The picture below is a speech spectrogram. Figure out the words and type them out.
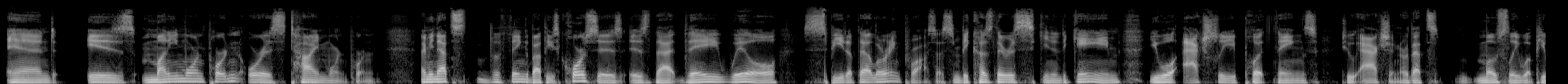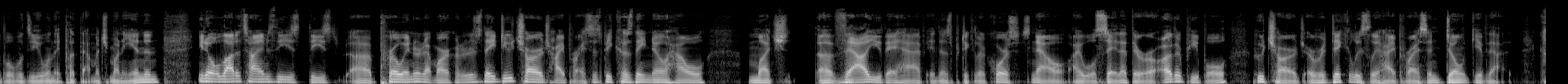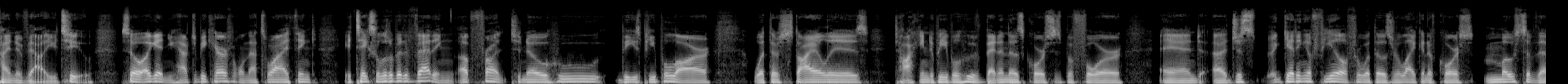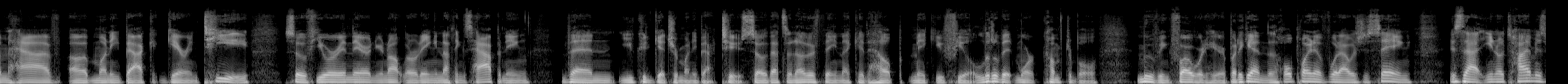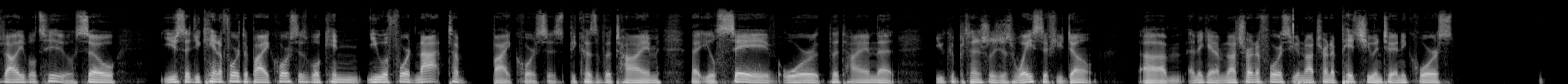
And is money more important or is time more important? I mean that's the thing about these courses is that they will speed up that learning process. And because there is skin in the game you will actually put things to action or that's mostly what people will do when they put that much money in. And you know a lot of times these these uh, pro internet marketers they do charge high prices because they know how much uh, value they have in those particular courses. Now, I will say that there are other people who charge a ridiculously high price and don't give that kind of value too. So again, you have to be careful, and that's why I think it takes a little bit of vetting up front to know who these people are, what their style is, talking to people who have been in those courses before, and uh, just getting a feel for what those are like. And of course, most of them have a money back guarantee. So if you're in there and you're not learning and nothing's happening, then you could get your money back too. So that's another thing that could help make you feel a little bit more comfortable moving forward here. But again, the whole point of what I was just saying is that, you know, time is valuable too. So you said you can't afford to buy courses. Well, can you afford not to buy courses because of the time that you'll save or the time that you could potentially just waste if you don't? Um, and again, I'm not trying to force you. I'm not trying to pitch you into any course.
